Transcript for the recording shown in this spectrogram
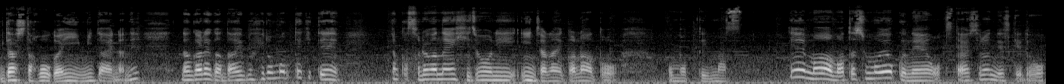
出した方がいいみたいなね流れがだいぶ広まってきてなんかそれはね非常にいいんじゃないかなと思っています。でまあ私もよくねお伝えするんですけど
